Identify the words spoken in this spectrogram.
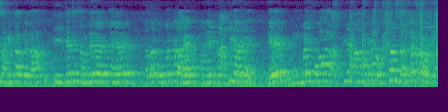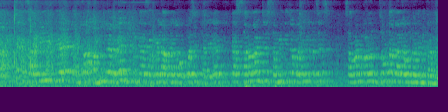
सांगितलं आपल्याला की इथे जे जमलेले आहेत ना हे सदा कोकणकर आहेत पण हे क्रांतिकारक आहेत. हे मुंबई गोवा राष्ट्रीय महामार्ग उत्तम दर्जाचा होता त्याच्यासाठी ते त्यांचा अमूल्य वेळ देऊन त्या सभेला आपल्याला उपस्थित झालेले आहेत. त्या सर्वांचे समितीच्या वतीने तसेच सर्वांकडून जोरदार आल्या होऊन झाले मित्रांनो.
